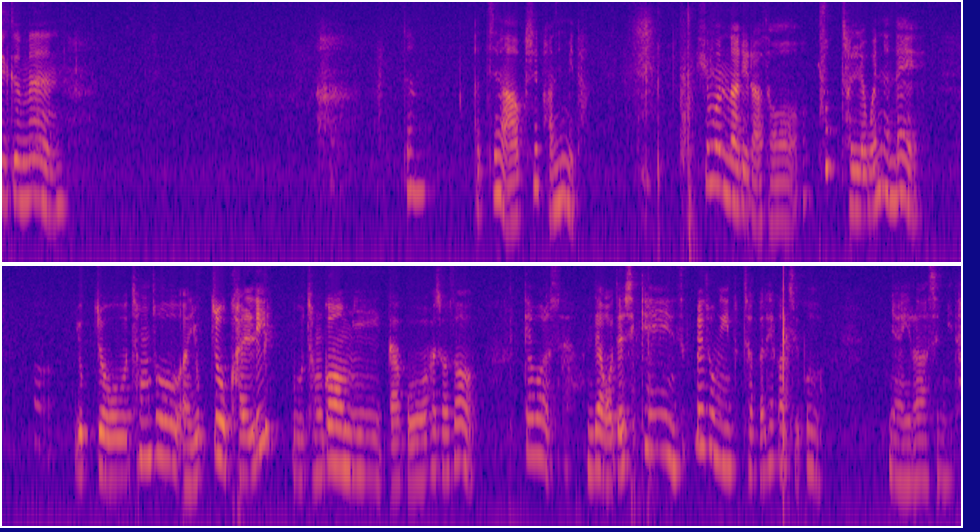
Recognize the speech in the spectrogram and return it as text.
지금은 짠 아침 9시 반입니다. 휴문 날이라서 푹 자려고 했는데 어, 욕조 청소 아 욕조 관리 뭐 점검이 있다고 하셔서 깨버렸어요. 근데 어제 시킨 습배송이 도착을 해가지고 그냥 일어났습니다.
